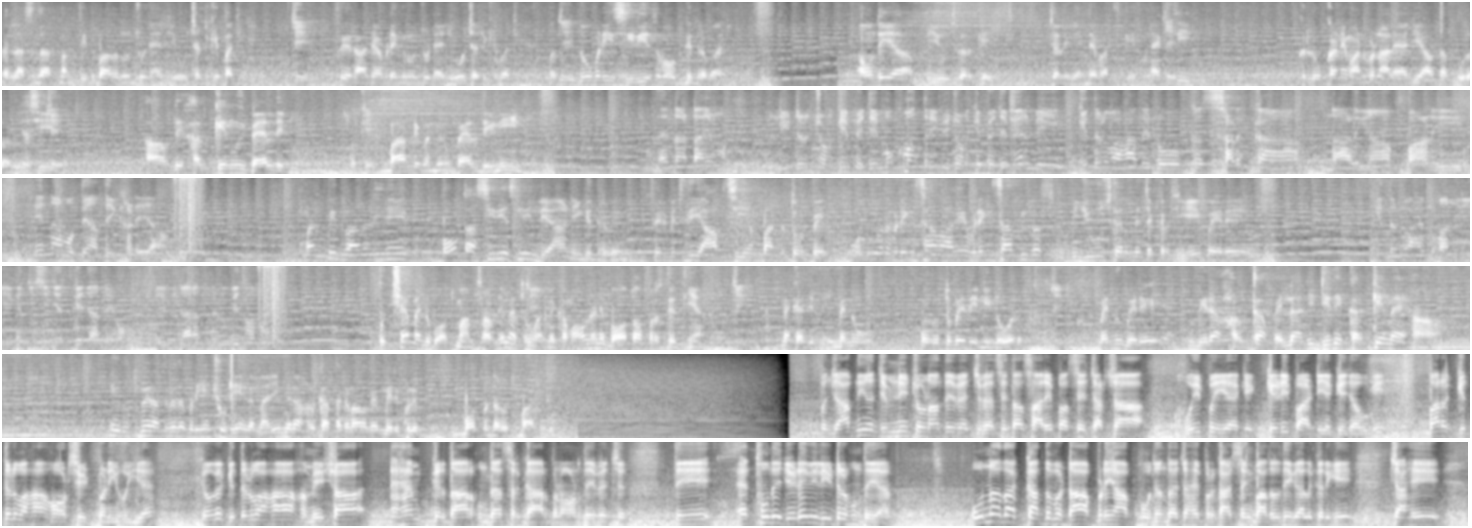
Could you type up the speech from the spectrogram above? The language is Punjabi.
ਪਹਿਲਾਂ ਸਰਦਾਰ ਮਨਪ੍ਰੀਤ ਬਾਦਲ ਨੂੰ ਚੁਣਿਆ ਜੀ ਉਹ ਛੱਡ ਕੇ ਭੱਜ ਗਏ ਜੀ। ਫਿਰ ਰਾਜਾ ਵੜਿੰਗ ਨੂੰ ਚੁਣਿਆ ਜੀ ਉਹ ਛੱਡ ਕੇ ਭੱਜ ਗਏ। ਮਤਲਬ ਨੋ ਬੜੀ ਸੀਰੀਅਸ ਅਬਾਊਟ ਜੀ। ਆਉਂਦੇ ਆ ਯੂਜ਼ ਕਰਕੇ ਚਲੇ ਜਾਂਦੇ ਵਰਤ ਕੇ। ਹੁਣ ਐਕਚੁਅਲੀ ਲੋਕਾਂ ਨੇ ਮਨ ਬਣਾ ਲਿਆ ਜੀ ਆਪਦਾ ਪੂਰਾ ਵੀ। ਅਸੀਂ। ਆਪਦੇ ਹਲਕੇ ਨੂੰ ਹੀ ਪਹਿਲ ਦੇਣੀ। ਓਕੇ ਬਾਹਰਲੇ ਬੰਦੇ ਨੂੰ ਪਹਿਲ ਦੇਣੀ ਹੀ ਨਹੀਂ। ਇੰਨਾ ਟਾਈਮ ਚੁਣ ਕੇ ਭੇਜੇ ਮੁੱਖ ਮੰਤਰੀ ਵੀ ਚੁਣ ਕੇ ਭੇਜੇ ਫਿਰ ਵੀ ਗਿੱਦੜਵਾਹਾ ਦੇ ਲੋਕ ਸੜਕਾਂ ਨਾਲੀਆਂ ਪਾਣੀ ਇਹਨਾਂ ਮੁੱਦਿਆਂ ਤੇ ਖੜੇ ਆ। ਮਨਪ੍ਰੀਤ ਬਾਦਲ ਜੀ ਨੇ ਬਹੁਤਾ ਸੀਰੀਅਸਲੀ ਲਿਆ ਨਹੀਂ ਗਿੱਦੜਵੇ ਨੂੰ। ਫਿਰ ਵਿੱਚ ਦੀ ਆਪ ਸੀਐਮ ਬਣ ਤੁਰ ਪਏ। ਉਦੋਂ ਬਾਅਦ ਵੜਿੰਗ ਸਾਹਿਬ ਆ ਗਏ। ਵੜਿੰਗ ਸਾਹਿਬ ਵੀ ਬਸ ਯੂਜ਼ ਕਰਨ ਦੇ ਚੱਕਰ 'ਚ ਇਹ ਪਏ ਰਹੇ। ਗਿੱਦੜਵਾਹਾ ਤੋਂ ਮੰਨ ਲਈਏ ਕਿ ਤੁਸੀਂ ਜਿੱਤ ਕੇ ਜਾਂਦੇ ਹੋ ਇਹ ਵਜ਼ਾਰਤ ਮਿਲੂਗੀ ਤੁਹਾਨੂੰ? ਪੁੱਛਿਆ ਮੈਨੂੰ ਬਹੁਤ ਮਾਨ ਸਾਹਿਬ ਨੇ ਮੈਂ ਤੁਹਾਨੂੰ ਐਵੇਂ ਕਮਾ ਉਹਨਾਂ ਨੇ ਬਹੁਤ ਆਫਰਸ ਦਿੱਤੀਆਂ। ਜੀ। ਮੈਂ ਕਿਹਾ ਜੀ ਨਹੀਂ ਮੈਨੂੰ ਰੁਤਬੇ ਦੀ ਨਹੀਂ ਲੋੜ। ਜੀ। ਮੈਨੂੰ ਮੇਰੇ ਮੇਰਾ ਹਲਕਾ ਪਹਿਲਾਂ ਜੀ ਜਿਹਦੇ ਕਰਕੇ ਮੈਂ ਹਾਂ। ਇਹ ਰੁਤਬੇ ਰਤਬੇ ਤਾਂ ਬੜੀਆਂ ਛੋਟੀਆਂ ਗੱਲਾਂ ਜੀ ਮੇਰਾ ਹਲਕਾ ਤਕੜਾ ਹੋ ਗਿਆ ਮੇਰੇ ਕੋਲੇ ਬਹੁਤ ਵੱਡਾ ਰੁਤਬਾ ਗਿਆ ਪੰਜਾਬ ਦੀਆਂ ਜਿਮਨੀ ਚੋਣਾਂ ਦੇ ਵਿੱਚ ਵੈਸੇ ਤਾਂ ਸਾਰੇ ਪਾਸੇ ਚਰਚਾ ਹੋਈ ਪਈ ਹੈ ਕਿ ਕਿਹੜੀ ਪਾਰਟੀ ਅੱਗੇ ਜਾਊਗੀ ਪਰ ਗਿੱਦੜਵਾਹਾ ਹੌਟ ਸੀਟ ਬਣੀ ਹੋਈ ਹੈ। ਕਿਉਂਕਿ ਗਿੱਦੜਵਾਹਾ ਹਮੇਸ਼ਾ ਅਹਿਮ ਕਿਰਦਾਰ ਹੁੰਦਾ ਸਰਕਾਰ ਬਣਾਉਣ ਦੇ ਵਿੱਚ ਤੇ ਇੱਥੋਂ ਦੇ ਜਿਹੜੇ ਵੀ ਲੀਡਰ ਹੁੰਦੇ ਆ, ਉਹਨਾਂ ਦਾ ਕੱਦ ਵੱਡਾ ਆਪਣੇ ਆਪ ਹੋ ਜਾਂਦਾ, ਚਾਹੇ ਪ੍ਰਕਾਸ਼ ਸਿੰਘ ਬਾਦਲ ਦੀ ਗੱਲ ਕਰੀਏ, ਚਾਹੇ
